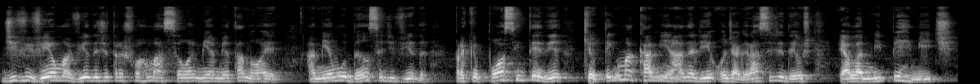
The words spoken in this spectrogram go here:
de viver uma vida de transformação, a minha metanoia, a minha mudança de vida, para que eu possa entender que eu tenho uma caminhada ali onde a graça de Deus ela me permite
